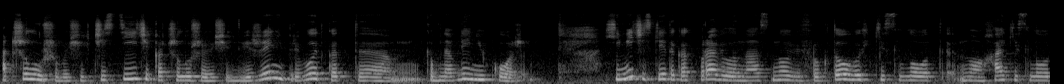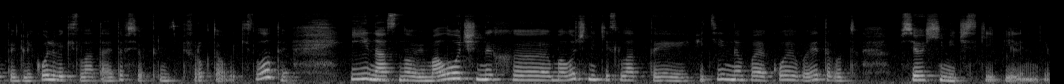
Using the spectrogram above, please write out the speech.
отшелушивающих частичек, отшелушивающих движений приводит к, к обновлению кожи. Химические это, как правило, на основе фруктовых кислот, ну, аха-кислоты, гликолевая кислота, это все, в принципе, фруктовые кислоты. И на основе молочных, э, молочной кислоты, фитиновая, коевая, это вот все химические пилинги.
